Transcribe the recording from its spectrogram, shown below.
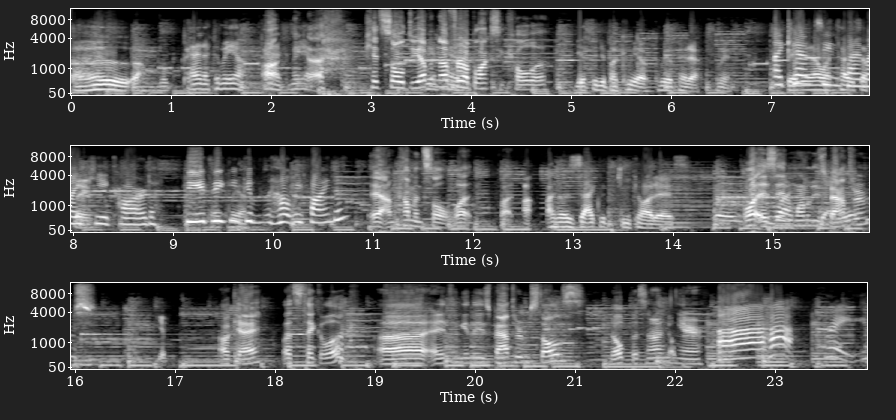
Oh, um, look, Panda, come here. Panda, Uh, come here. uh, Kid Soul, do you have Yeah, enough for a Bloxy Cola? Yes, I do, but come here, come here, Panda, come here. I can't seem wanna to tell you find my something. key card. Do you think you Yeah. could help me find it? Yeah, I'm coming, Soul. What? What? I, I know exactly what the key card is. What is it? In one of these bathrooms? Yep. Okay, let's take a look. Uh, anything in these bathroom stalls? Nope, it's not in here. Aha! Great, you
